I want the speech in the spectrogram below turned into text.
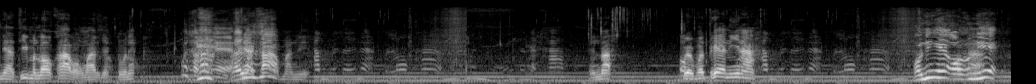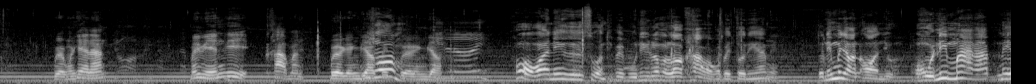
เนี่ยที่มันลอกคราบออกมาจากตัวเนี้ยทำยังไงเนี่ยคราบมันพี่ทำไปเลยน่ะมันลอกข้าวมันหนูนั่นน่ะข้าวเห็นปะเปลือกมันแค่นี้นะทำไปเลยน่ะมันลอกข้าวอ๋อนี่ไงออกตรงนี้เปลือกมันแค่นั้น ไม่เหม็นพี่คราบมันเปลือกอย่างเดียวคุณผู้ชเป็นม เปลือกอย่างเดียว กินเลยเขาบอกว่านี่คือส่วนที่เป็นปูนิ่มแล้วมันลอกข้าวออกมาเป็นตัวนี้ครับนี่ตัวนี้มันยังอ่อนๆอยู่ โอ้โหนิ่มมากครับ นี่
